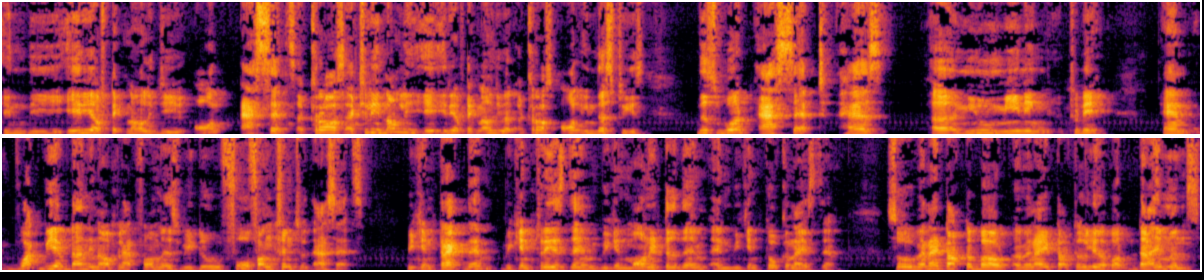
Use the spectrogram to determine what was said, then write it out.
in the area of technology, all assets across actually not only area of technology but across all industries this word asset has a new meaning today. And what we have done in our platform is we do four functions with assets. We can track them, we can trace them, we can monitor them, and we can tokenize them. So when I talked about when I talked earlier about diamonds,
